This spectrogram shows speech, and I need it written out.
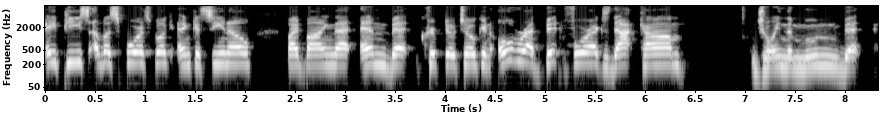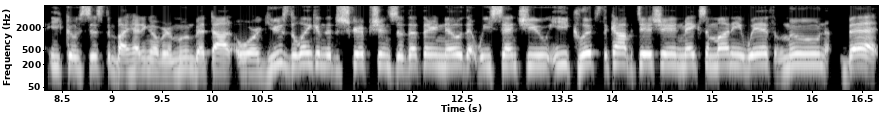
a piece of a sports book and casino by buying that MBET crypto token over at bitforex.com. Join the Moonbet ecosystem by heading over to moonbet.org. Use the link in the description so that they know that we sent you. Eclipse the competition, make some money with Moonbet.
